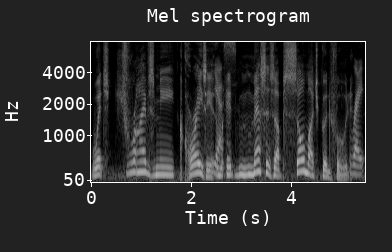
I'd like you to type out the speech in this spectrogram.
which drives me crazy. It- Yes. It messes up so much good food. Right.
